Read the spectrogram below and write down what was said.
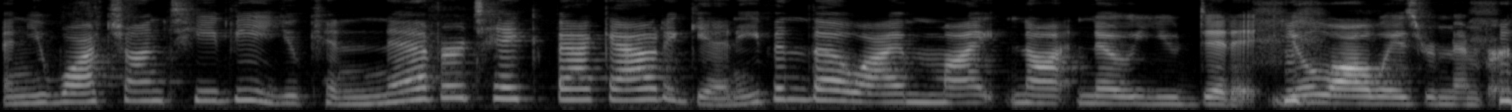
and you watch on TV, you can never take back out again, even though I might not know you did it. You'll always remember.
